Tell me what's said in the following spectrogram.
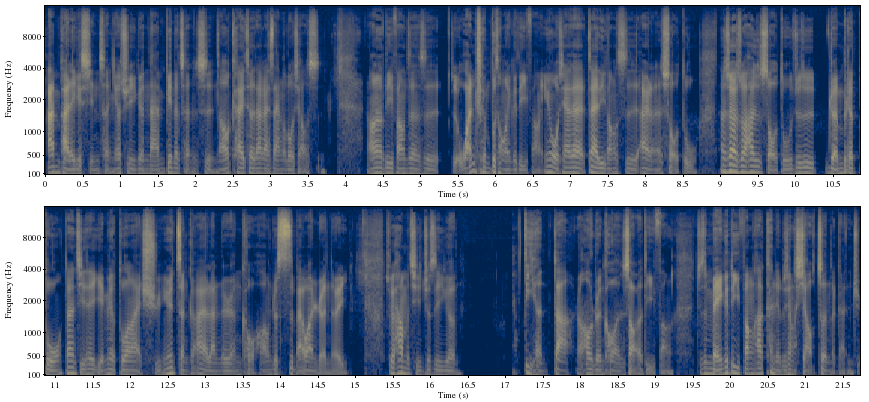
安排了一个行程，要去一个南边的城市，然后开车大概三个多小时，然后那个地方真的是就完全不同的一个地方。因为我现在在在的地方是爱尔兰的首都，那虽然说它是首都，就是人比较多，但其实也没有多到哪里去，因为整个爱尔兰的人口好像就四百万人而已，所以他们其实就是一个地很大，然后人口很少的地方，就是每一个地方它看起来都像小镇的感觉。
